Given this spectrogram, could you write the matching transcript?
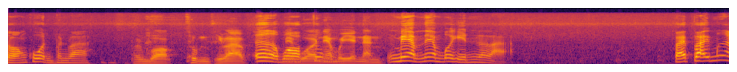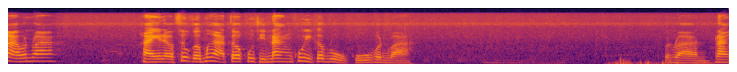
สองคนเพิ่นว่า เพิ่นบอกซุ่มที่ว่าเออบอกแม่บัวซุ่ม เนี่ยบ่เห็นนั่นแม่มแน่บ่เห็นนั่นล่ะไปไปเมื่อเพิ่นว่าให้แล้วสู้กับเมื่อตัวกูสินั่งคุยกับลูกกูเพิ่นว่า เพิ่นว่านั่ง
